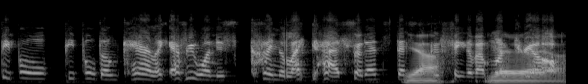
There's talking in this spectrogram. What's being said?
people people don't care. Like everyone is kind of like that, so that's that's Yeah. the good thing about Yeah, Montreal. yeah.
